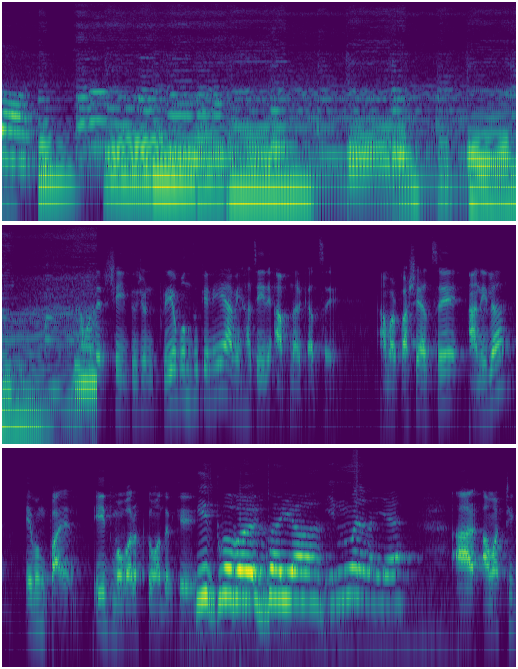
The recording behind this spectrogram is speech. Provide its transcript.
গড সেই দুজন প্রিয় বন্ধুকে নিয়ে আমি হাজির আপনার কাছে। আমার পাশে আছে আনিলা এবং পায়েল। ঈদ মোবারক তোমাদেরকে। ঈদ মোবারক ভাইয়া। ইমুরা ভাইয়া। আর আমার ঠিক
